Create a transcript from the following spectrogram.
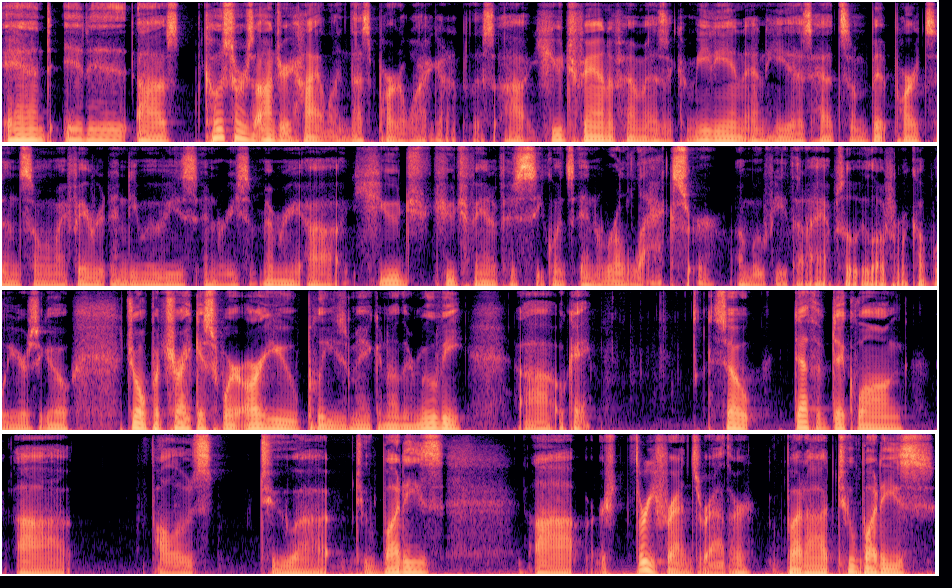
And it is uh, co-stars Andre Hyland. That's part of why I got into this. Uh, huge fan of him as a comedian, and he has had some bit parts in some of my favorite indie movies in recent memory. Uh, huge, huge fan of his sequence in Relaxer, a movie that I absolutely love from a couple years ago. Joel Potrykus, where are you? Please make another movie. Uh, okay, so Death of Dick Long uh, follows two uh, two buddies, uh, or three friends rather, but uh, two buddies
